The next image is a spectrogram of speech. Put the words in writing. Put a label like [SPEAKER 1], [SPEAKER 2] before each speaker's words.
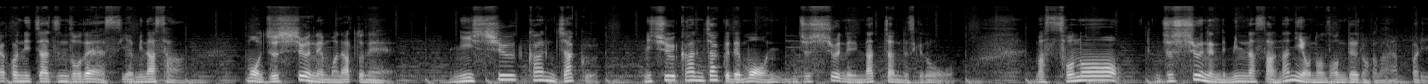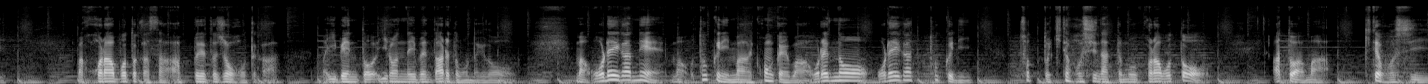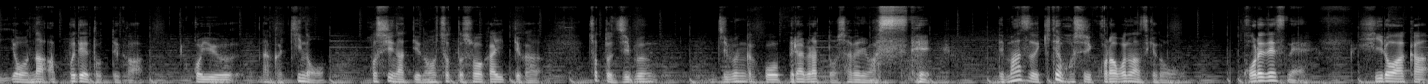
[SPEAKER 1] はい、こんにちは、ずんぞうです。いや、皆さん、もう10周年まであとね、2週間弱、2週間弱でもう10周年になっちゃうんですけど、まあ、その10周年でみんなさ、何を望んでるのかな、やっぱり。まあ、コラボとかさ、アップデート情報とか、まあ、イベント、いろんなイベントあると思うんだけど、まあ、俺がね、まあ、特にまあ、今回は俺の、俺が特にちょっと来てほしいなって思うコラボと、あとはまあ、来てほしいようなアップデートっていうかこういうなんか機能欲しいなっていうのをちょっと紹介っていうかちょっと自分自分がこうベラベラっと喋ります。ででまず来てほしいコラボなんですけどこれですね。ヒロアカ。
